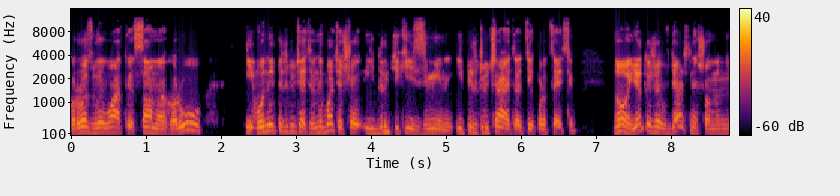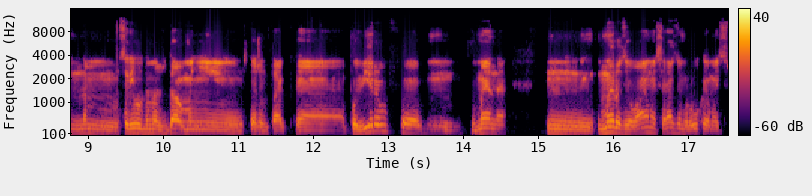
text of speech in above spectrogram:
розвивати саме гру, і вони підключаються. Вони бачать, що йдуть якісь зміни, і підключаються до цих процесів. Ну я дуже вдячний, що мені нам Сергій Володимирович дав мені, скажімо так, повірив в мене. Ми розвиваємося, разом рухаємось,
